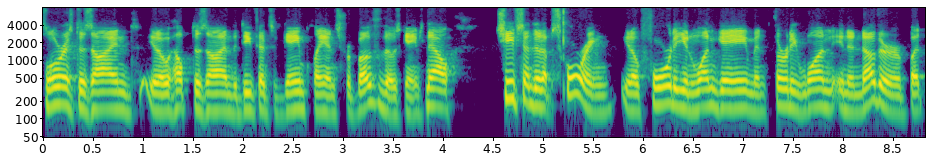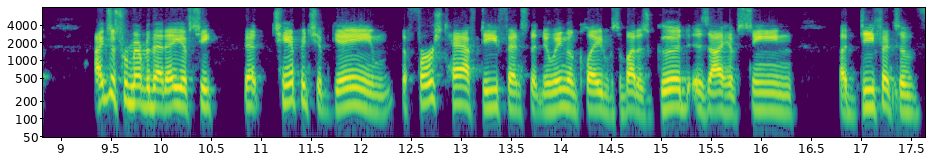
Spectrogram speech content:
Flores designed, you know, helped design the defensive game plans for both of those games. Now, Chiefs ended up scoring, you know, 40 in one game and 31 in another. But I just remember that AFC that championship game, the first half defense that New England played was about as good as I have seen a defensive,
